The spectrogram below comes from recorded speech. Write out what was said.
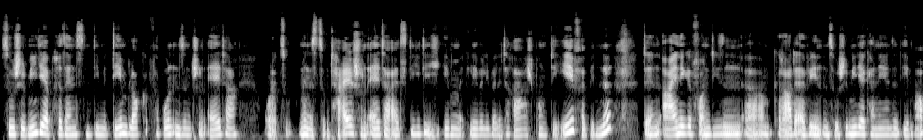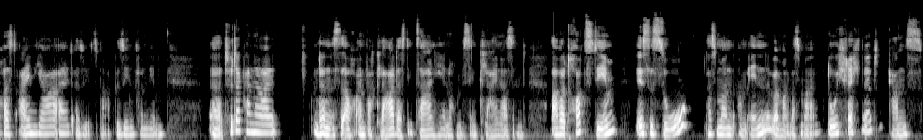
Social-Media-Präsenzen, die mit dem Blog verbunden sind, schon älter oder zumindest zum Teil schon älter als die, die ich eben mit lebelieberliterarisch.de verbinde. Denn einige von diesen ähm, gerade erwähnten Social-Media-Kanälen sind eben auch erst ein Jahr alt, also jetzt mal abgesehen von dem äh, Twitter-Kanal. Und dann ist es auch einfach klar, dass die Zahlen hier noch ein bisschen kleiner sind. Aber trotzdem ist es so, dass man am Ende, wenn man das mal durchrechnet, ganz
